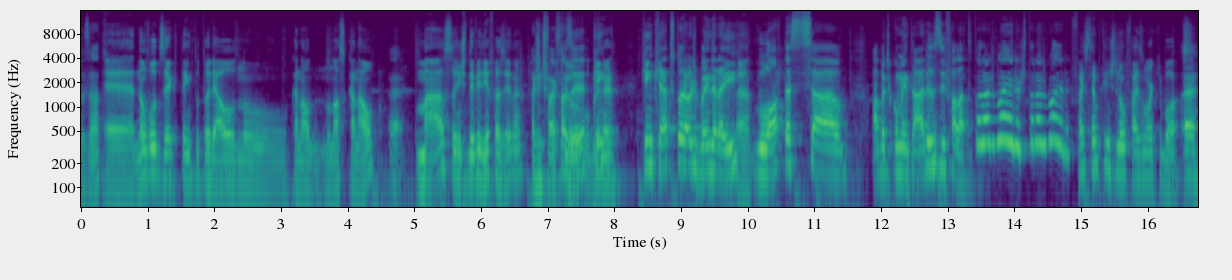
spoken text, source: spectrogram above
Exato. É, não vou dizer que tem tutorial no canal, no nosso canal, É. mas a gente deveria fazer, né? A gente vai Porque fazer. O, o Blender, Quem, quem quer tutorial de Blender aí, É. lota essa aba de comentários e fala tutorial de Blender, tutorial de Blender. faz tempo que a gente não faz um workbox. É.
